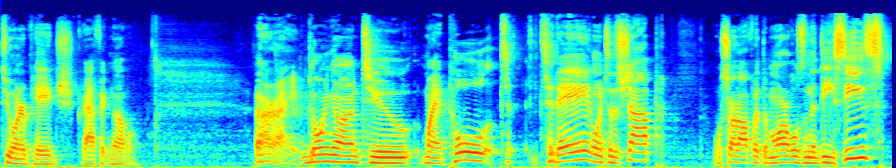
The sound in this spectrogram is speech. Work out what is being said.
200 page graphic novel. All right, going on to my pull t- today. I went to the shop. We'll start off with the Marvels and the DCs.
